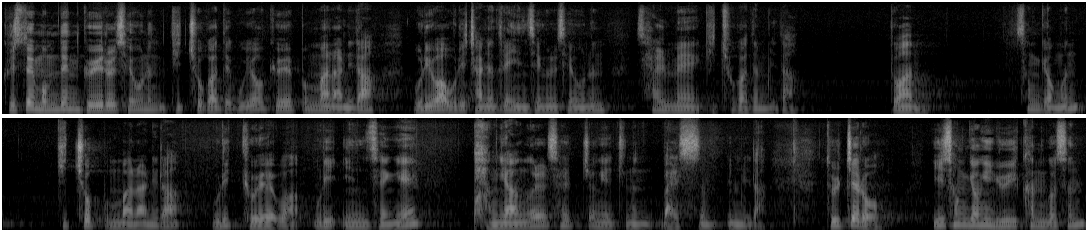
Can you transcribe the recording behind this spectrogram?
그리스도의 몸된 교회를 세우는 기초가 되고요. 교회뿐만 아니라 우리와 우리 자녀들의 인생을 세우는 삶의 기초가 됩니다. 또한 성경은 기초뿐만 아니라 우리 교회와 우리 인생의 방향을 설정해 주는 말씀입니다. 둘째로 이 성경이 유익한 것은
